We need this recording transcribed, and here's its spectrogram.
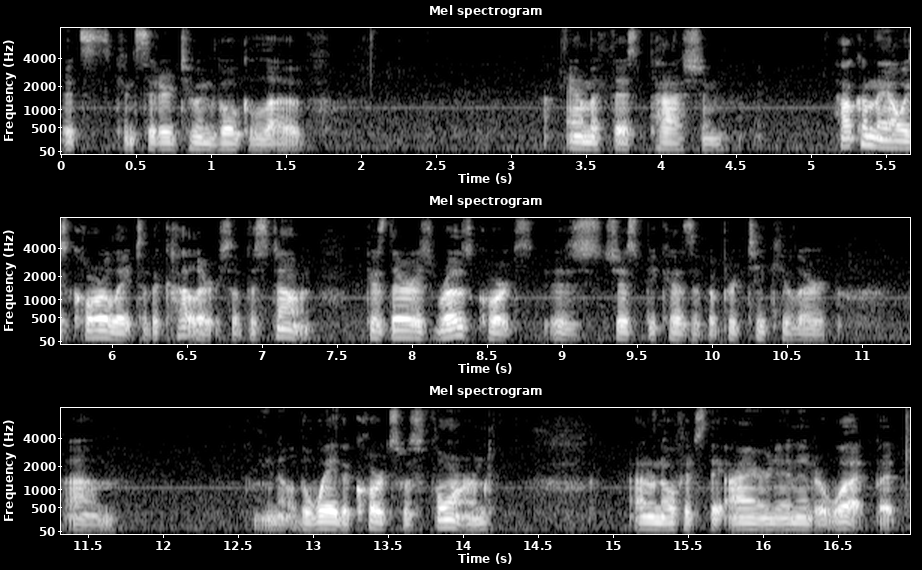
It's considered to invoke love. Amethyst, passion. How come they always correlate to the colors of the stone? Because there is rose quartz is just because of a particular, um, you know, the way the quartz was formed. I don't know if it's the iron in it or what, but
